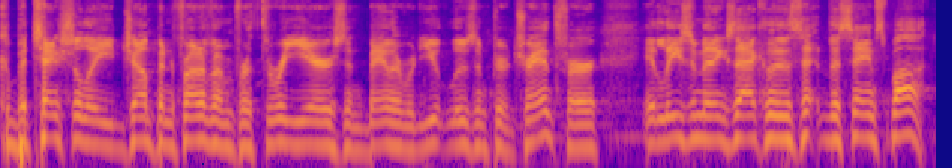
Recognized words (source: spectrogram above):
could potentially jump in front of him for three years and Baylor would lose him to a transfer. It leaves him in exactly the same spot.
